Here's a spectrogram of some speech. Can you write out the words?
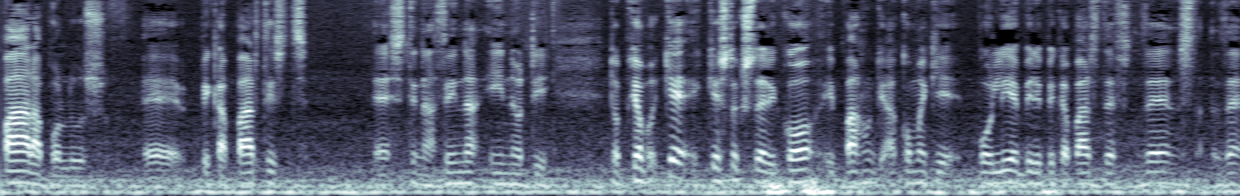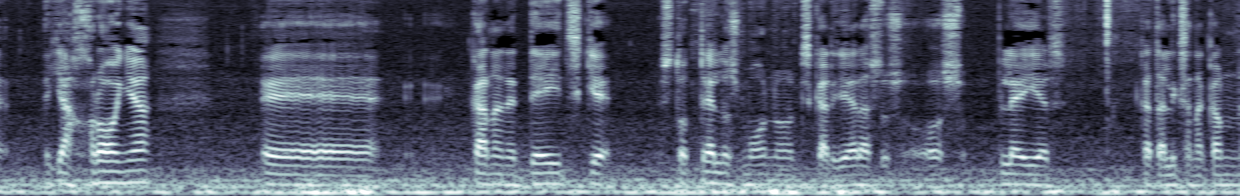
πάρα πολλούς ε, pick-up artists ε, στην Αθήνα είναι ότι το πιο, και, και στο εξωτερικό υπάρχουν και, ακόμα και πολλοί εμπειροί pick-up artists για χρόνια ε, κάνανε dates και στο τέλος μόνο της καριέρας τους ως players καταλήξαν να κάνουν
